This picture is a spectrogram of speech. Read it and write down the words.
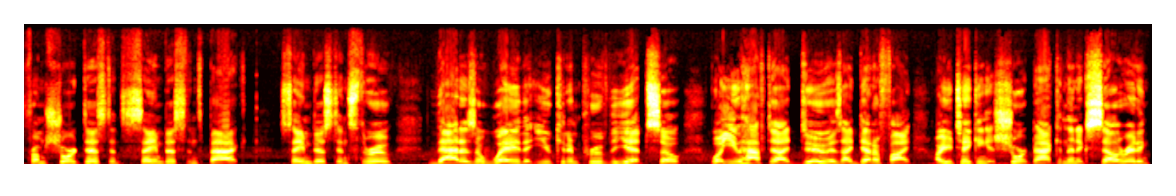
from short distance, same distance back, same distance through. That is a way that you can improve the yips. So what you have to do is identify, are you taking it short back and then accelerating?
